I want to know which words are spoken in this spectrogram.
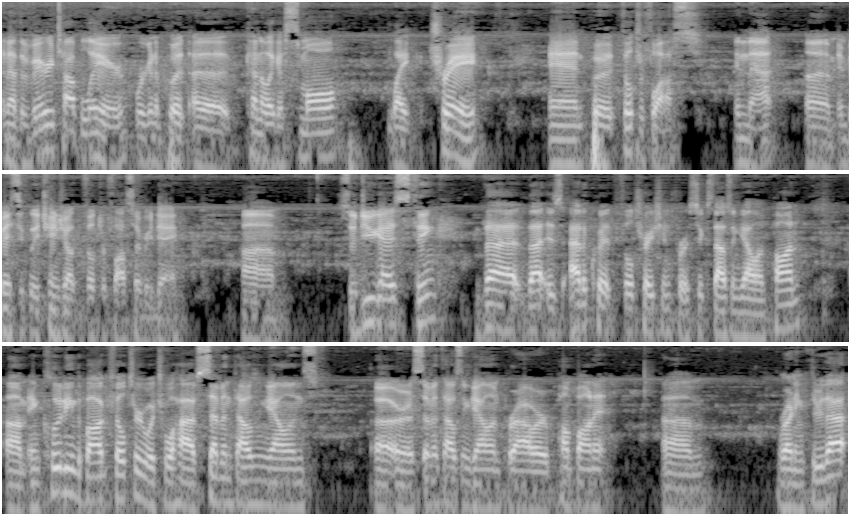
And at the very top layer, we're going to put a kind of like a small, like tray, and put filter floss in that, um, and basically change out the filter floss every day. Um, so, do you guys think that that is adequate filtration for a 6,000 gallon pond, um, including the bog filter, which will have 7,000 gallons uh, or a 7,000 gallon per hour pump on it? Um, running through that.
